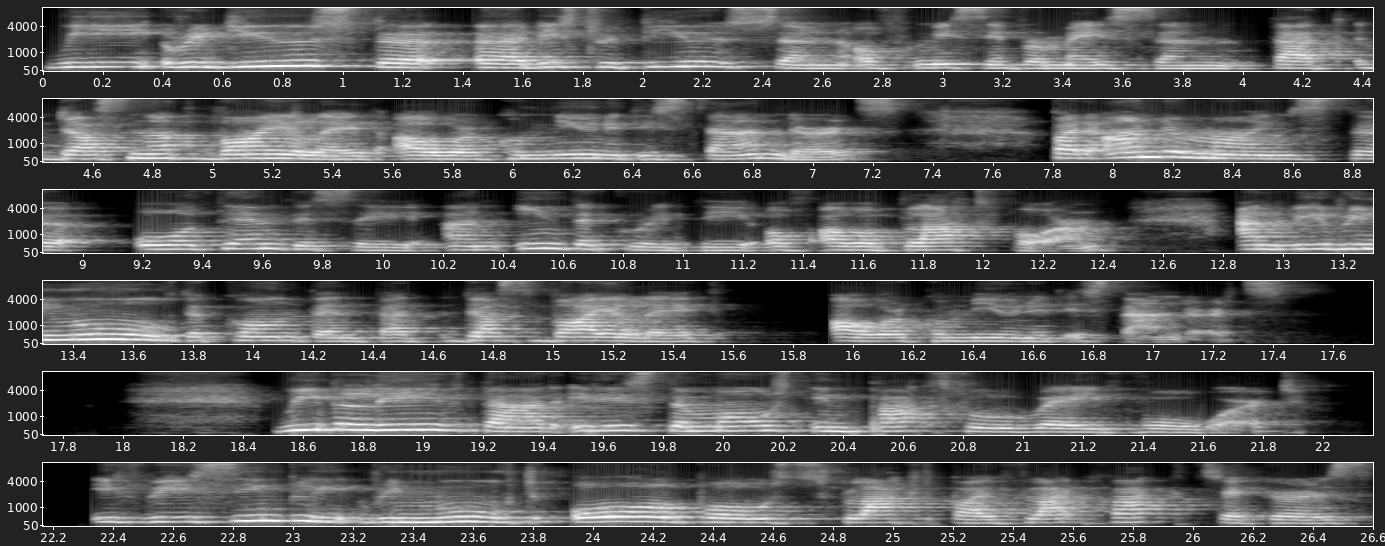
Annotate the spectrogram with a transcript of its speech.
We reduce the uh, distribution of misinformation that does not violate our community standards, but undermines the authenticity and integrity of our platform. And we remove the content that does violate our community standards. We believe that it is the most impactful way forward. If we simply removed all posts flagged by fact checkers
